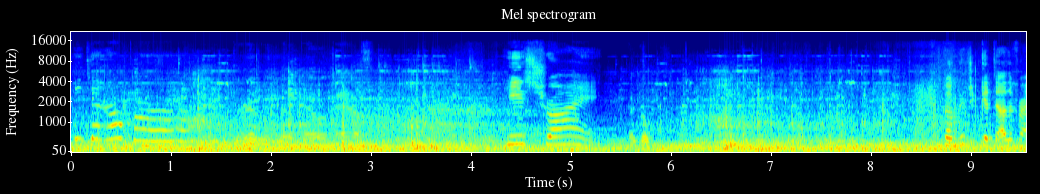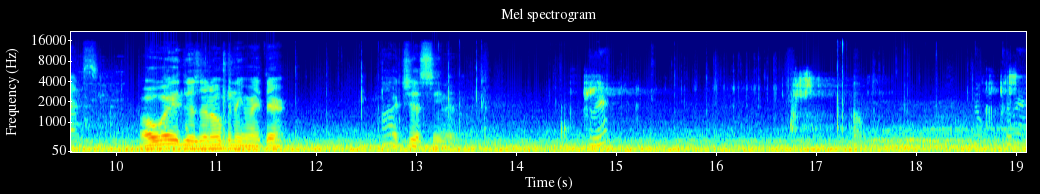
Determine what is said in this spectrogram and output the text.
Yeah. Need to help. Really? What the hell happened? He's trying. I go. Go get, get the other friends. Oh wait, there's an opening right there. I just seen it. Come here. Oh. No, come here.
